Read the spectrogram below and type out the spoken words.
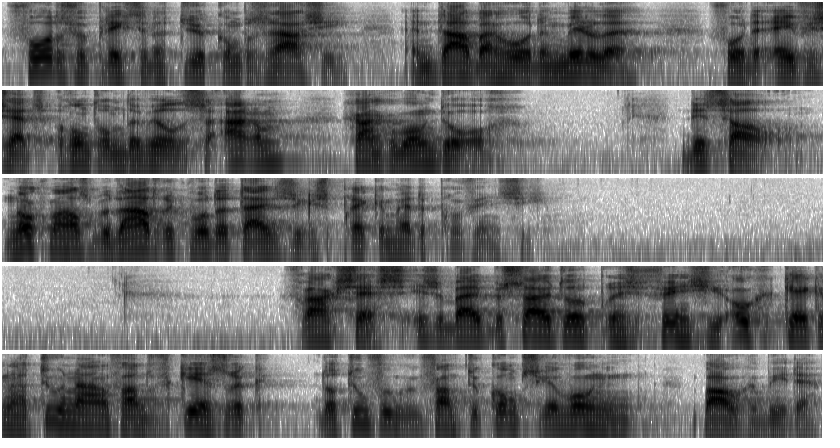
voor de verplichte natuurcompensatie en daarbij horende middelen voor de EVZ rondom de Wilderse Arm gaan gewoon door. Dit zal nogmaals benadrukt worden tijdens de gesprekken met de provincie. Vraag 6. Is er bij het besluit door de provincie ook gekeken naar toename van de verkeersdruk door toevoeging van toekomstige woningbouwgebieden?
